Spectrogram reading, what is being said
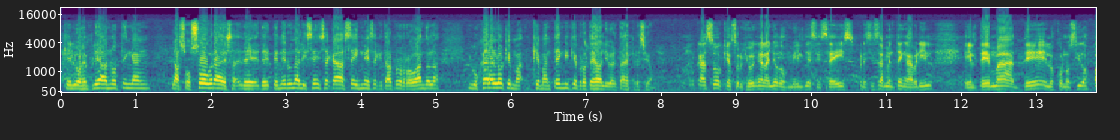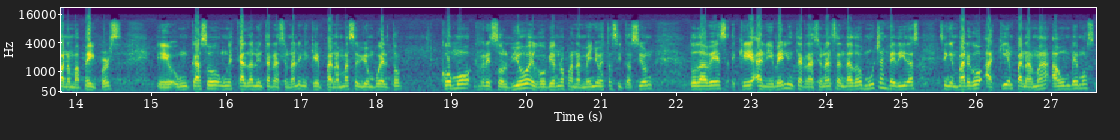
que los empleados no tengan la zozobra de, tener una licencia cada seis meses que estar prorrogándola y buscar algo que, que mantenga y que proteja la libertad de expresión caso que surgió en el año 2016, precisamente en abril, el tema de los conocidos Panama Papers, eh, un caso, un escándalo internacional en el que Panamá se vio envuelto cómo resolvió el gobierno panameño esta situación, toda vez que a nivel internacional se han dado muchas medidas, sin embargo aquí en Panamá aún vemos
